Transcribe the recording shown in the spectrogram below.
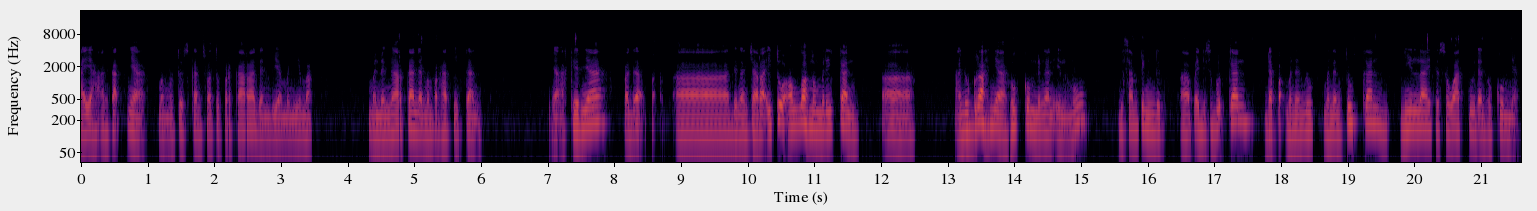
ayah angkatnya memutuskan suatu perkara dan dia menyimak, mendengarkan dan memperhatikan. Ya akhirnya pada uh, dengan cara itu Allah memberikan uh, anugerahnya hukum dengan ilmu di samping apa yang disebutkan dapat menentukan nilai sesuatu dan hukumnya.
